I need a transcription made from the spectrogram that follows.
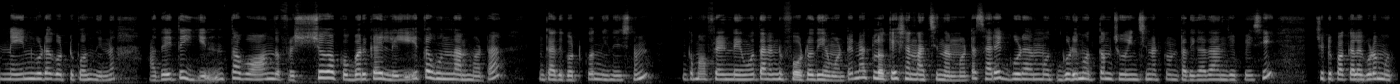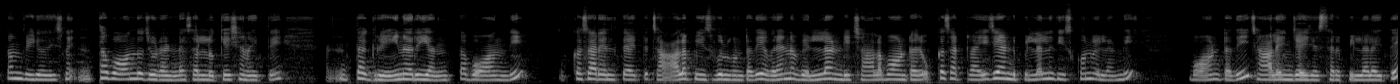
నేను కూడా కొట్టుకొని తిన్నా. అదైతే ఎంత బాగుందో ఫ్రెష్గా కొబ్బరికాయ లేత ఉందన్నమాట. ఇంకా అది కొట్టుకొని తినేసినాం. ఇంకా మా ఫ్రెండ్ ఏమో తనని ఫోటో తీయమంటే నాకు లొకేషన్ నచ్చిందనమాట. సరే గుడి గుడి మొత్తం చూపించినట్టు ఉంటుంది కదా అని చెప్పేసి చుట్టుపక్కల కూడా మొత్తం వీడియో తీసిన. ఎంత బాగుందో చూడండి అసలు లొకేషన్ అయితే. అంత గ్రీనరీ అంత బాగుంది. ఒక్కసారి వెళ్తే అయితే చాలా పీస్ఫుల్గా ఉంటుంది. ఎవరైనా వెళ్ళండి చాలా బాగుంటుంది. ఒక్కసారి ట్రై చేయండి పిల్లల్ని తీసుకొని వెళ్ళండి. బాగుంటుంది. చాలా ఎంజాయ్ చేస్తారు పిల్లలైతే.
